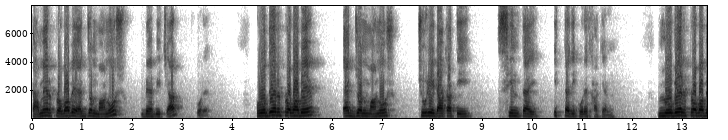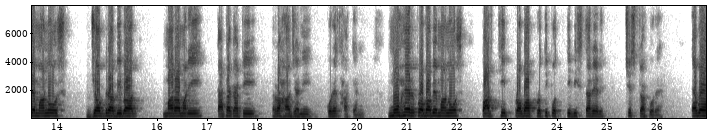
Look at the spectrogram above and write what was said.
কামের প্রভাবে একজন মানুষ ব্যবিচার করে। ক্রোধের প্রভাবে একজন মানুষ চুরি, ডাকাতি, ছিনতাই ইত্যাদি করে থাকেন। লোভের প্রভাবে মানুষ ঝগড়া, বিবাদ মারামারি, কাটাকাটি, রাহাজানি করে থাকেন। মোহের প্রভাবে মানুষ পার্থিব প্রভাব প্রতিপত্তি বিস্তারের চেষ্টা করে এবং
